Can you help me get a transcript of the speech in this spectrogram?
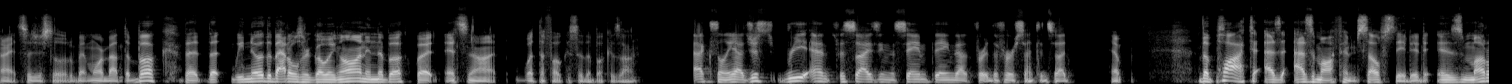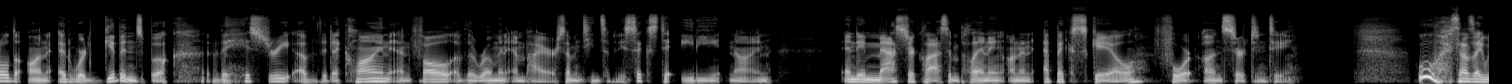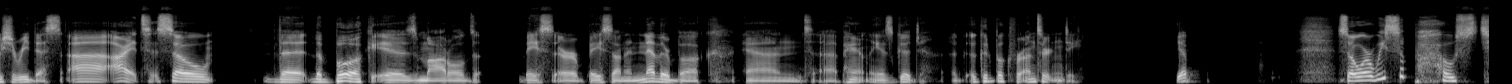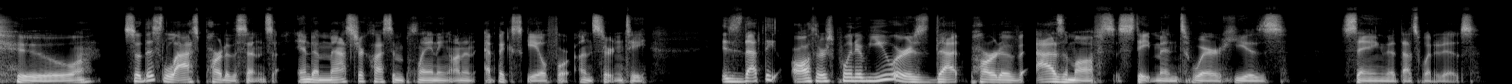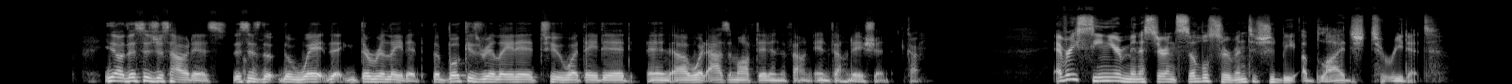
All right, so just a little bit more about the book. That that we know the battles are going on in the book, but it's not what the focus of the book is on. Excellent. Yeah. Just re-emphasizing the same thing that for the first sentence said. The plot, as Asimov himself stated, is modeled on Edward Gibbon's book, The History of the Decline and Fall of the Roman Empire, 1776 to 89, and a masterclass in planning on an epic scale for uncertainty. Ooh, sounds like we should read this. Uh, all right, so the the book is modeled based or based on another book, and uh, apparently is good, a, a good book for uncertainty. So, are we supposed to? So, this last part of the sentence, and a masterclass in planning on an epic scale for uncertainty, is that the author's point of view, or is that part of Asimov's statement where he is saying that that's what it is? You know, this is just how it is. This is the, the way that they're related. The book is related to what they did and uh, what Asimov did in the found in Foundation. Every senior minister and civil servant should be obliged to read it.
